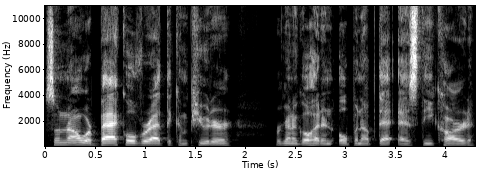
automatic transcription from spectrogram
So now we're back over at the computer. We're going to go ahead and open up that SD card.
